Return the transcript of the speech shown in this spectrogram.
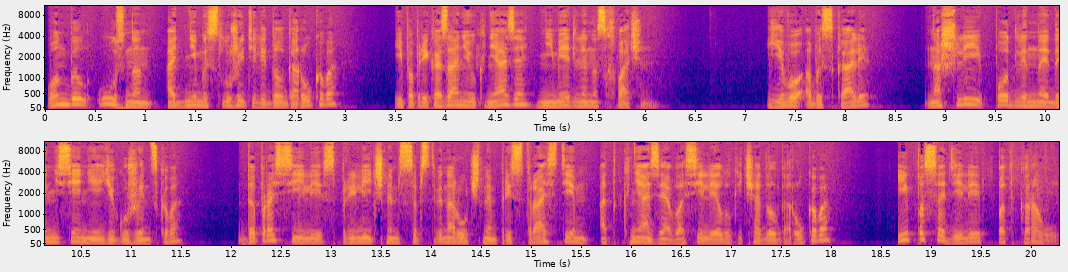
он был узнан одним из служителей Долгорукова и по приказанию князя немедленно схвачен. Его обыскали, нашли подлинное донесение Ягужинского, допросили с приличным собственноручным пристрастием от князя Василия Лукича Долгорукова и посадили под караул.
